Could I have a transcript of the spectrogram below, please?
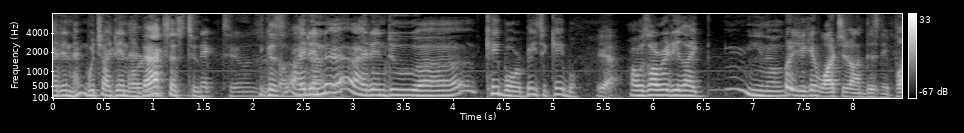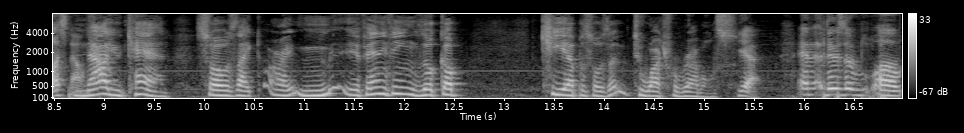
I didn't, which I didn't Or have access to Nicktoons because I didn't, that. I didn't do uh, cable or basic cable. Yeah, I was already like, you know, but you can watch it on Disney Plus now. now you can. So I was like, all right, if anything, look up key episodes to watch for Rebels. Yeah, and there's a, uh,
